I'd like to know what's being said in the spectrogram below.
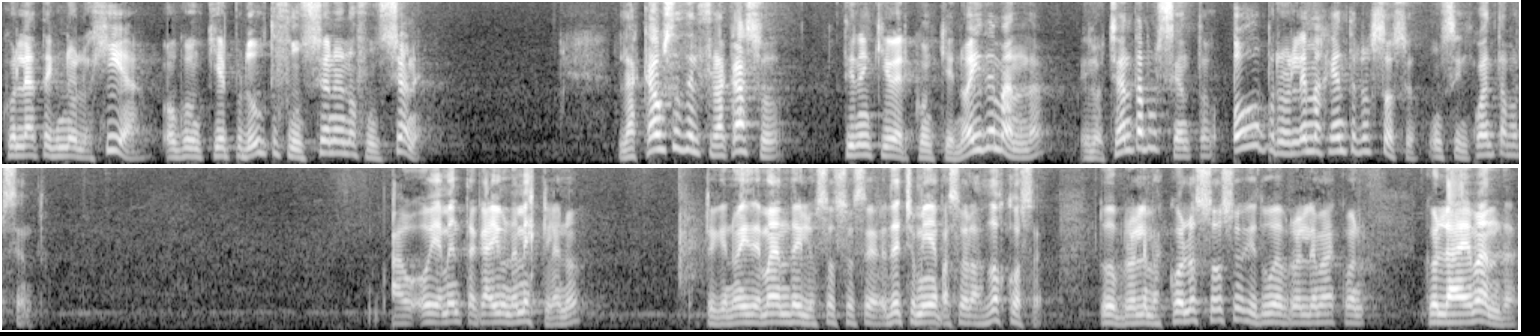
con la tecnología o con que el producto funcione o no funcione. Las causas del fracaso tienen que ver con que no hay demanda, el 80%, o problemas entre los socios, un 50%. Ah, obviamente acá hay una mezcla, ¿no? Entre que no hay demanda y los socios... De hecho, a mí me pasó las dos cosas. Tuve problemas con los socios y tuve problemas con, con la demanda.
